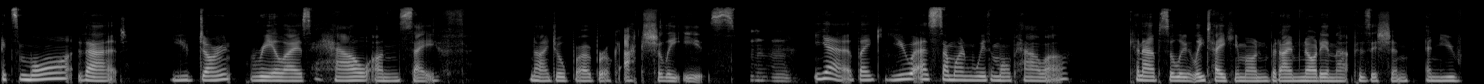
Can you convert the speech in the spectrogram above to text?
It's more that you don't realize how unsafe Nigel Berbrooke actually is. Mm-hmm. Yeah, like you as someone with more power can absolutely take him on, but I'm not in that position and you've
